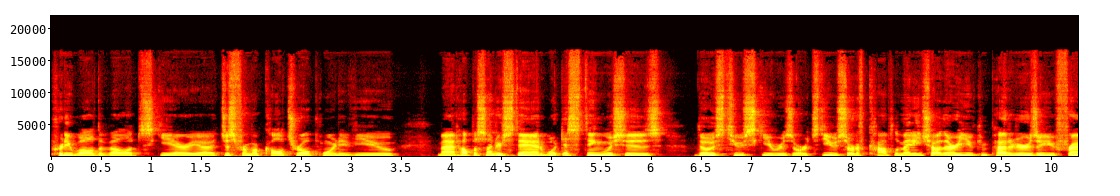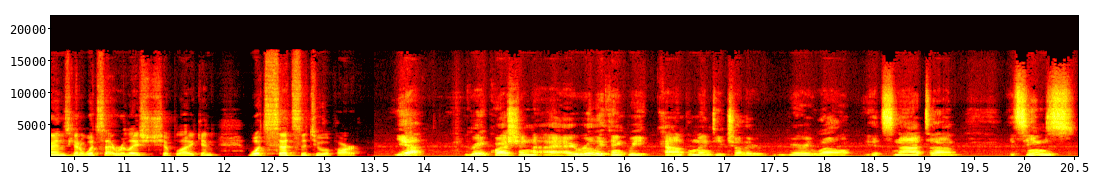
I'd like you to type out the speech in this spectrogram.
pretty well developed ski area. Just from a cultural point of view, Matt, help us understand what distinguishes those two ski resorts? Do you sort of complement each other? Are you competitors? Are you friends? Kind of what's that relationship like and what sets the two apart? Yeah, great question. I, I really think we complement each other very well. It's not. Um, it seems.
